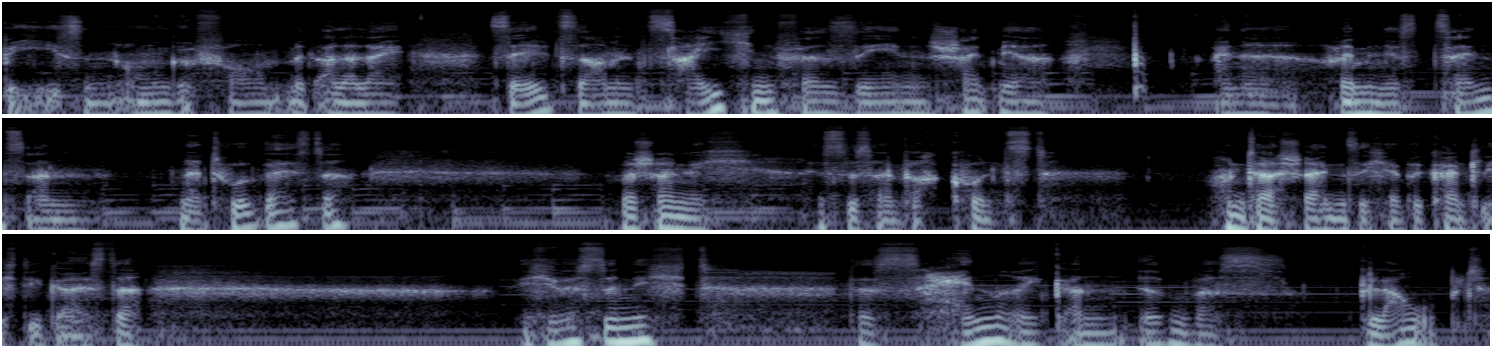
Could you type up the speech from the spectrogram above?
Wesen umgeformt, mit allerlei seltsamen Zeichen versehen, scheint mir eine Reminiszenz an Naturgeister. Wahrscheinlich ist es einfach Kunst. Unterscheiden sich ja bekanntlich die Geister. Ich wüsste nicht, dass Henrik an irgendwas glaubt,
